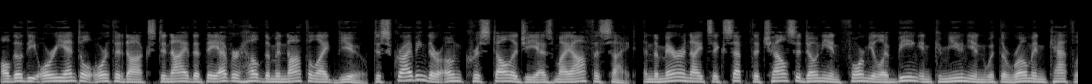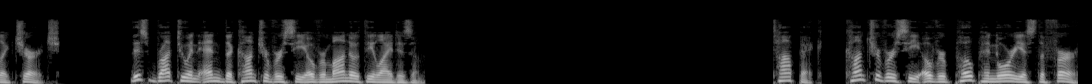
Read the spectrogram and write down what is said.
although the Oriental Orthodox deny that they ever held the Monothelite view describing their own Christology as Miaphysite, and the Maronites accept the Chalcedonian formula being in communion with the Roman Catholic Church. This brought to an end the controversy over monothelitism. Topic: Controversy over Pope Honorius I.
